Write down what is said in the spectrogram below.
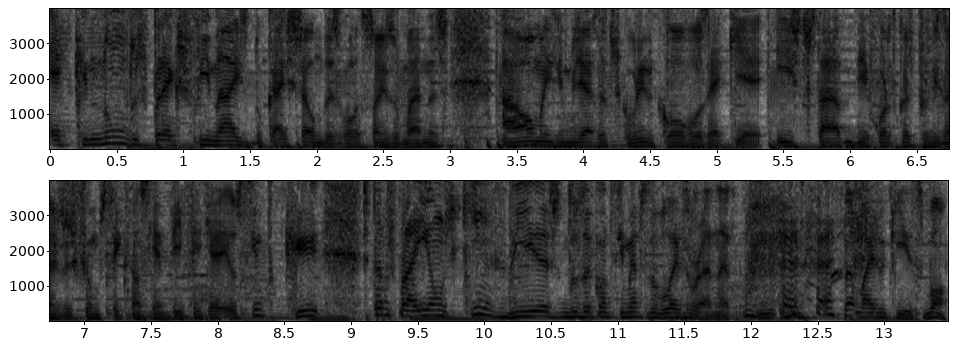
é que num dos pregos finais do caixão das relações humanas há homens e mulheres a descobrir que robôs é que é. E isto está de acordo com as previsões dos filmes de ficção científica. Eu sinto que estamos para aí a uns 15 dias dos acontecimentos do Blade Runner. Não mais do que isso. Bom,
